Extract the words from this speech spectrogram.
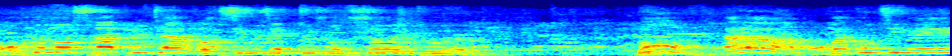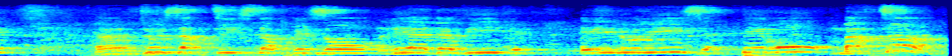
On commencera plus tard, voir si vous êtes toujours chaud et tout. euh. Bon, alors, on va continuer. Euh, deux artistes à présent, Léa David et Héloïse Perron-Martin.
